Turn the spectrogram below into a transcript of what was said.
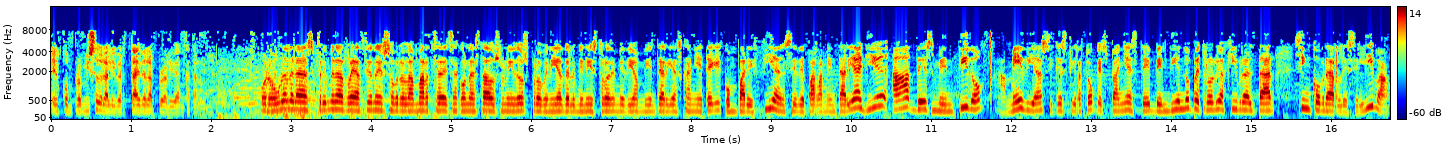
el compromiso de la libertad y de la pluralidad en Cataluña. Bueno, una de las primeras reacciones sobre la marcha de Chacón a Estados Unidos provenía del ministro de Medio Ambiente, Arias Cañete, que comparecía en sede parlamentaria. Allí ha desmentido a medias, sí que es cierto, que España esté vendiendo petróleo a Gibraltar sin cobrarles el IVA,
